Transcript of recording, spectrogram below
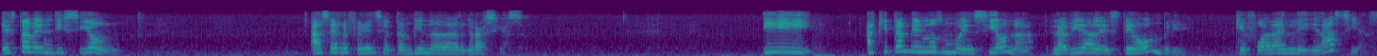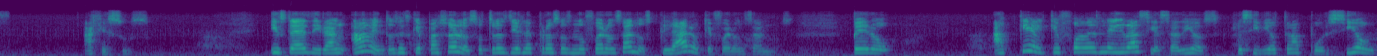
esta bendición hace referencia también a dar gracias. Y aquí también nos menciona la vida de este hombre que fue a darle gracias a Jesús. Y ustedes dirán, ah, entonces, ¿qué pasó? Los otros diez leprosos no fueron sanos. Claro que fueron sanos. Pero aquel que fue a darle gracias a Dios recibió otra porción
